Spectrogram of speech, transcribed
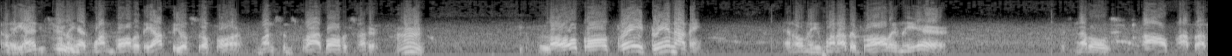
Well, the Yankees only had one ball to the outfield so far. Munson's fly ball to center. Hmm. Low ball three, three nothing. And only one other ball in the air. It's Nettles' foul pop up.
